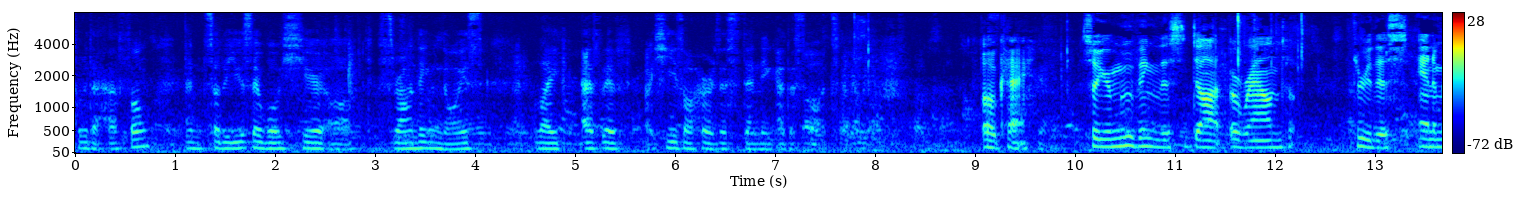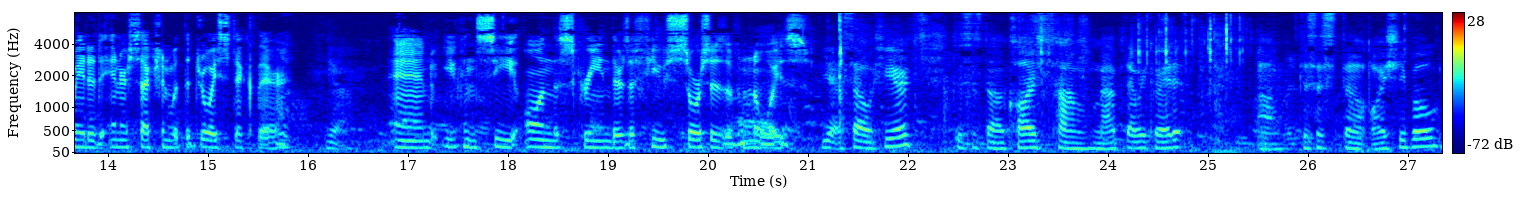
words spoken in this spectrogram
through the headphone, and so the user will hear uh, surrounding noise, like as if he's or her is standing at the spot. Okay. Yeah. So you're moving this dot around through this animated intersection with the joystick there. Yeah. And you can see on the screen there's a few sources of noise. Yeah. So here, this is the college town map that we created. Um, this is the Oishibo.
